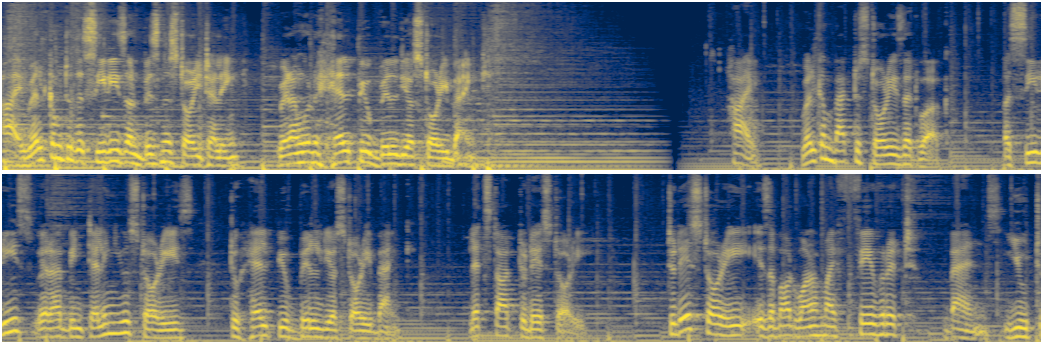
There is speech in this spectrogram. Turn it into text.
Hi, welcome to the series on business storytelling where I'm going to help you build your story bank. Hi, welcome back to Stories at Work, a series where I've been telling you stories to help you build your story bank. Let's start today's story. Today's story is about one of my favorite bands, U2.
